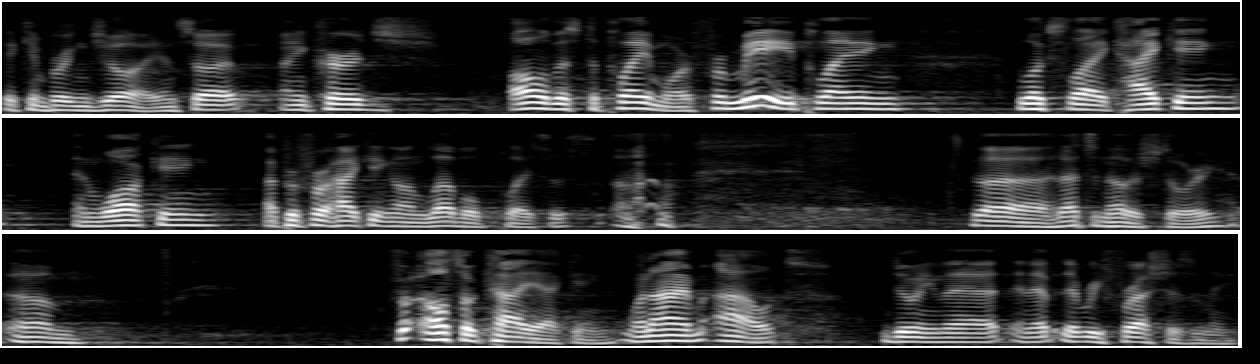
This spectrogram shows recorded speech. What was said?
It can bring joy. And so I, I encourage all of us to play more. For me, playing looks like hiking and walking. I prefer hiking on level places. uh, that's another story. Um, also, kayaking. When I'm out doing that, and it, it refreshes me.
